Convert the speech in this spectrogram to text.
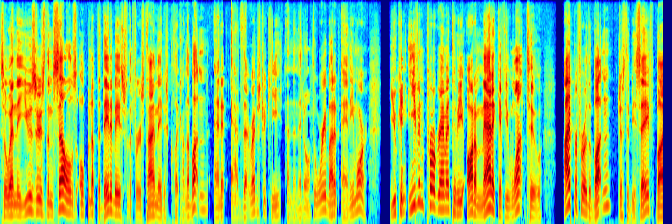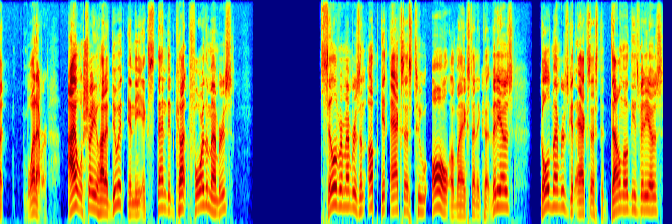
so when the users themselves open up the database for the first time, they just click on the button and it adds that registry key and then they don't have to worry about it anymore. You can even program it to be automatic if you want to, I prefer the button just to be safe, but whatever. I will show you how to do it in the extended cut for the members. Silver members and up get access to all of my extended cut videos. Gold members get access to download these videos,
